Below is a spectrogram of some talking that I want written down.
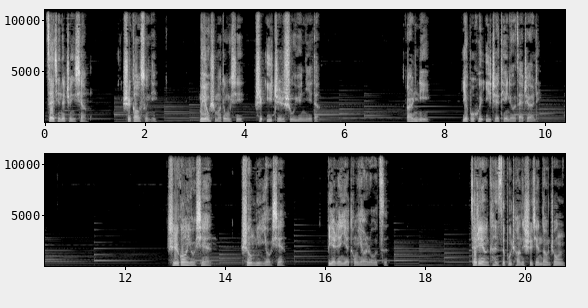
再见的真相，是告诉你，没有什么东西是一直属于你的。而你，也不会一直停留在这里。时光有限，生命有限，别人也同样如此。在这样看似不长的时间当中，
